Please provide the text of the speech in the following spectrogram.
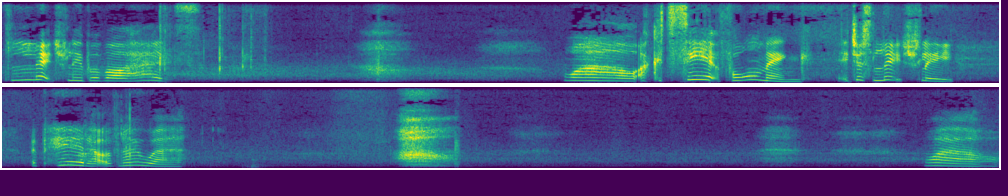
It's literally above our heads. Wow, I could see it forming. It just literally appeared out of nowhere. Wow,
